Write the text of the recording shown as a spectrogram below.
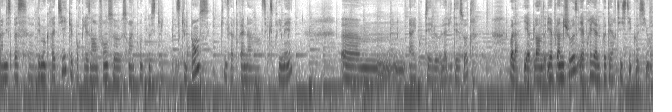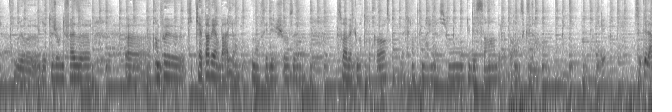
un espace euh, démocratique pour que les enfants se, rendent compte de ce qu'ils pensent, qu'ils apprennent à s'exprimer, euh, à écouter l'avis des autres. Voilà, il y, a plein de, il y a plein de choses. Et après, il y a le côté artistique aussi. Euh, il y a toujours une phase un peu qui n'est pas verbale, où on fait des choses soit avec notre corps, soit avec notre imagination, du dessin, de la danse, etc. C'était la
